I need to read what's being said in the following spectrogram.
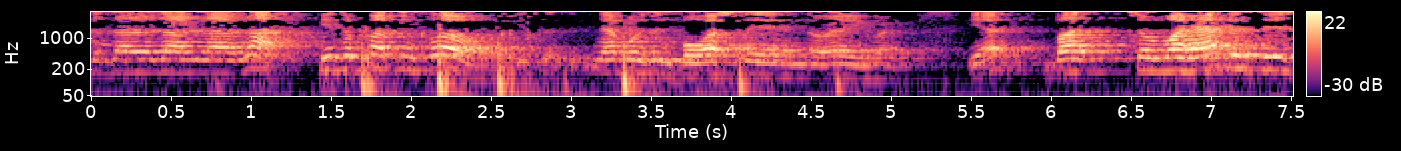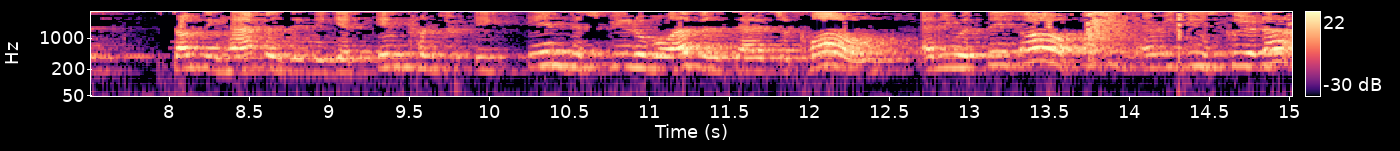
and da da da da da. He's a fucking clone. He never was in Boston or anywhere. Yeah? But, so what happens is, something happens and he gets indisputable evidence that it's a clone, and you would think, oh, everything's cleared up.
